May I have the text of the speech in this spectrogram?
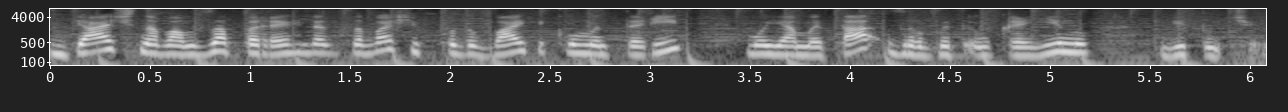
вдячна вам за перегляд, за ваші вподобайки, коментарі. Моя мета зробити Україну квітучою.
